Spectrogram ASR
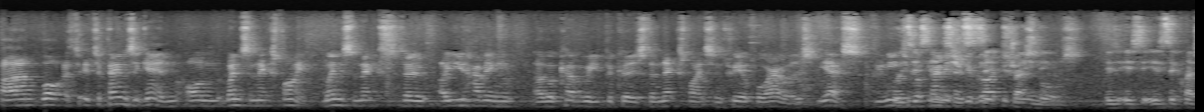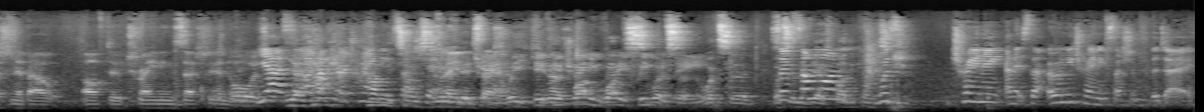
Um, well, it, it depends again on when's the next fight. When's the next? So, are you having a recovery because the next fight's in three or four hours? Yes, you need Was to replenish your glycogen stores. Is, is, is the question about after a training session? Or Or, Yeah, so Yeah, like how, after a training how many times do session. you need to train a week? If You know, you're training what, very what's, what's, frequently- a, what's, the, So what's if Olivia's someone body was composition? training and it's their only training session for the day,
